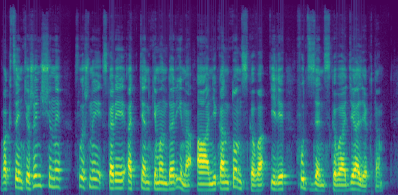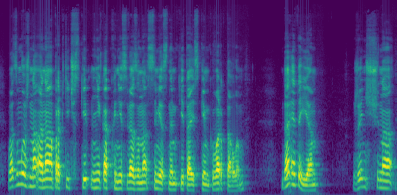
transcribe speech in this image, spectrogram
В акценте женщины слышны скорее оттенки мандарина, а не кантонского или фудзенского диалекта. Возможно, она практически никак не связана с местным китайским кварталом. Да, это я. Женщина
